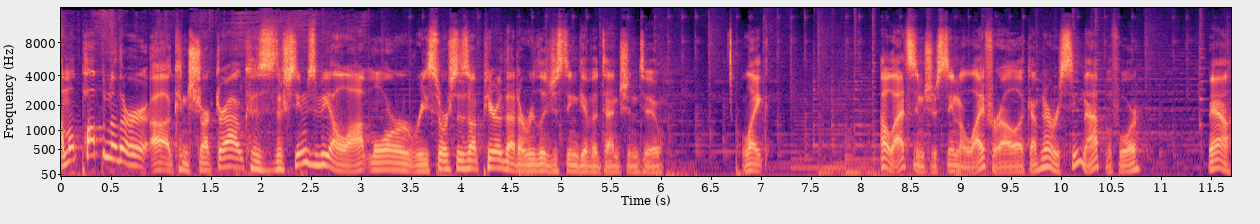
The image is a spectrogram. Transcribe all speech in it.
I'm gonna pop another uh, constructor out because there seems to be a lot more resources up here that I really just didn't give attention to. Like, oh, that's interesting, a life relic. I've never seen that before. Yeah,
